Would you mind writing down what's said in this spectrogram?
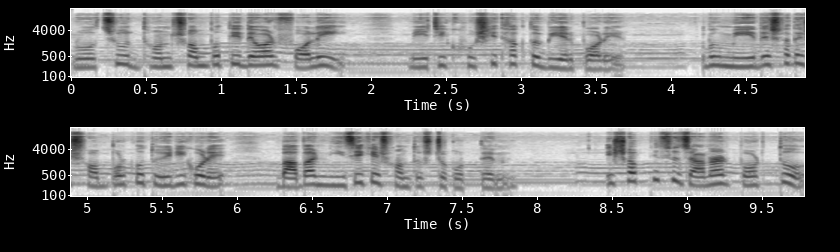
প্রচুর ধন সম্পত্তি দেওয়ার ফলেই মেয়েটি খুশি থাকতো বিয়ের পরে এবং মেয়েদের সাথে সম্পর্ক তৈরি করে বাবার নিজেকে সন্তুষ্ট করতেন। এসব কিছু জানার পর তো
